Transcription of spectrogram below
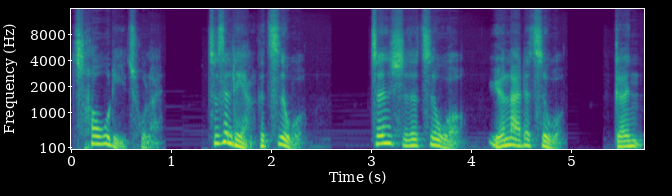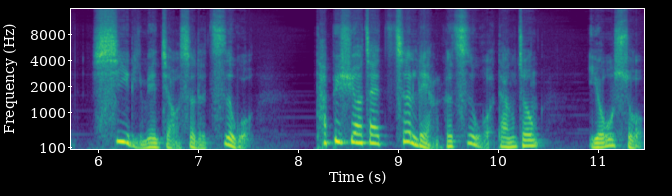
抽离出来？这是两个自我，真实的自我、原来的自我，跟戏里面角色的自我。他必须要在这两个自我当中有所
